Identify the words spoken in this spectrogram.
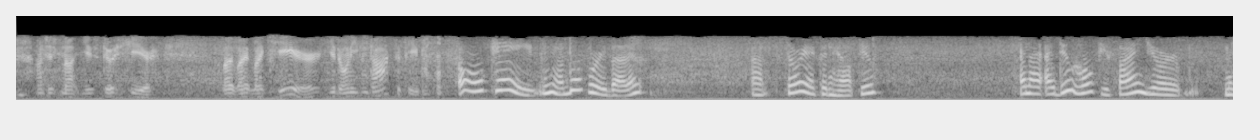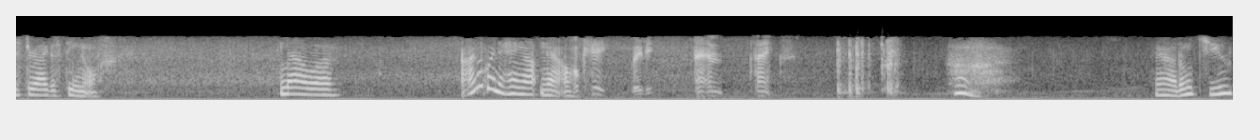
I'm just not used to it here. Like, like, like here, you don't even talk to people. Oh, okay. You know, don't worry about it. Uh, sorry I couldn't help you. And I, I do hope you find your Mr. Agostino. Now, uh, I'm going to hang up now. Okay, lady. And thanks. now, don't you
